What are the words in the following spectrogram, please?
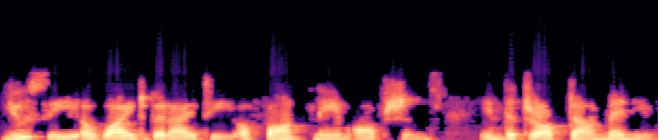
You see a wide variety of font name options in the drop-down menu.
